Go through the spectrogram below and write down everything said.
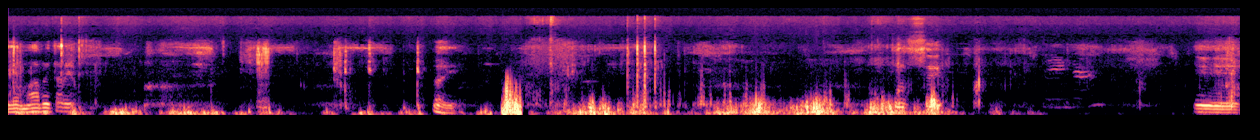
Me quedó más apretado. Ahí. Entonces, eh,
